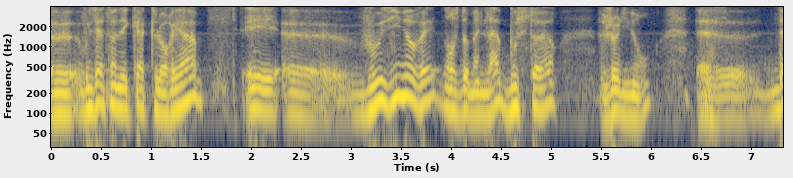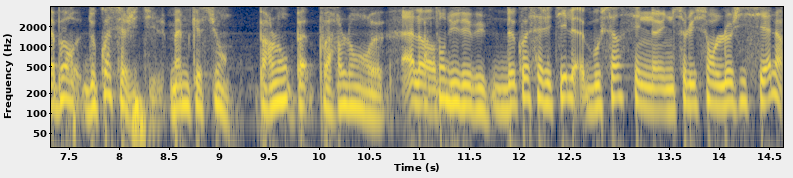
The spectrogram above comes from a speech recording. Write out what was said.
euh, vous êtes un des quatre lauréats et vous innovez dans ce domaine-là, Booster, joli nom. D'abord, de quoi s'agit-il? Même question. Parlons, parlons, euh, partons du début. De quoi s'agit-il? Booster, c'est une, solution logicielle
